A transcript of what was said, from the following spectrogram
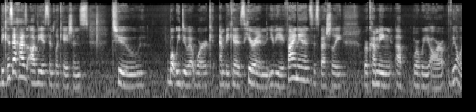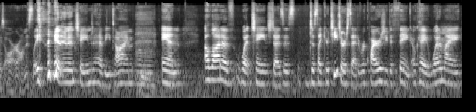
because it has obvious implications to what we do at work, and because here in UVA Finance, especially, we're coming up where we are, we always are, honestly, in a change heavy time. Mm-hmm. And a lot of what change does is just like your teacher said, it requires you to think, okay, what am I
